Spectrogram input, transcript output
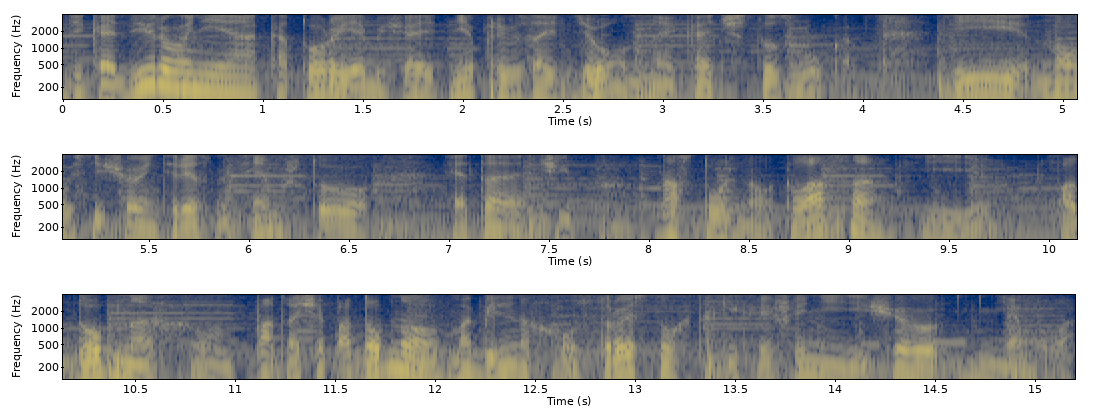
декодирования, который обещает непревзойденное качество звука. И новость еще интересна тем, что это чип настольного класса, и подобных, вообще подобного в мобильных устройствах таких решений еще не было.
